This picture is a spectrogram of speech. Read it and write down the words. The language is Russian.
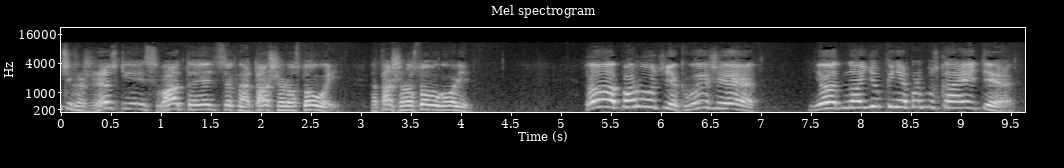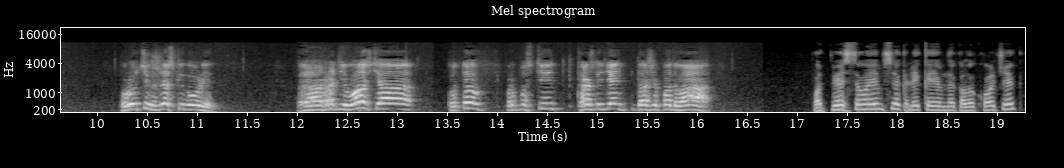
Поручик Ржевский сватается к Наташе Ростовой. Наташа Ростова говорит, «Да, поручик, вы же ни одной юбки не пропускаете!» Поручик Ржевский говорит, «А ради вас я готов пропустить каждый день даже по два». Подписываемся, кликаем на колокольчик.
